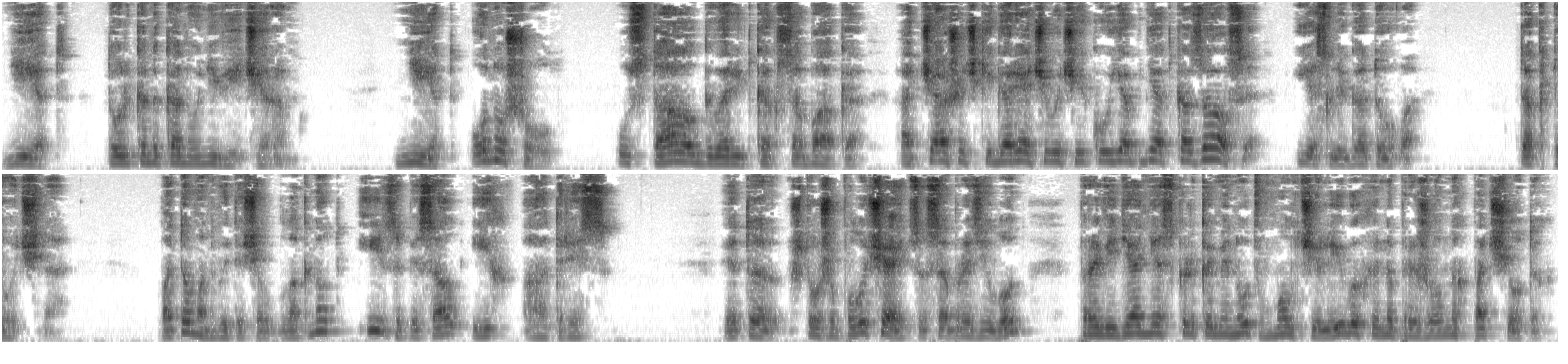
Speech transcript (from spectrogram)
«Нет, только накануне вечером». «Нет, он ушел. Устал, говорит, как собака. От чашечки горячего чайку я бы не отказался, если готово. Так точно. Потом он вытащил блокнот и записал их адрес. «Это что же получается?» — сообразил он, проведя несколько минут в молчаливых и напряженных подсчетах.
